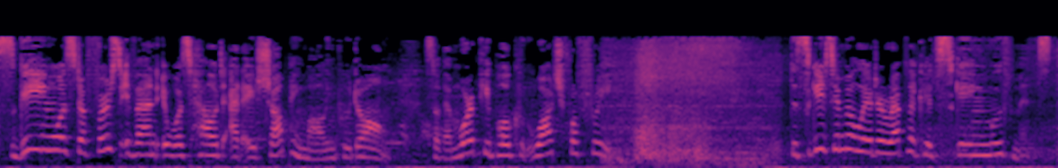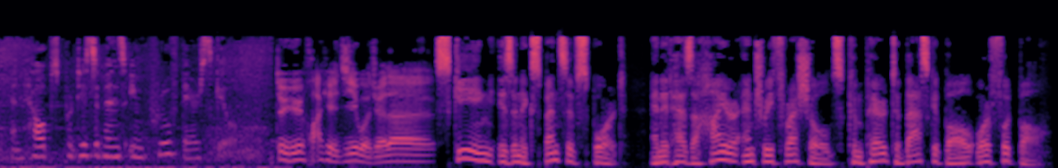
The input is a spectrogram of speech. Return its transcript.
Skiing was the first event it was held at a shopping mall in Pudong, so that more people could watch for free. The ski simulator replicates skiing movements and helps participants improve their skill. Skiing is an expensive sport and it has a higher entry thresholds compared to basketball or football.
